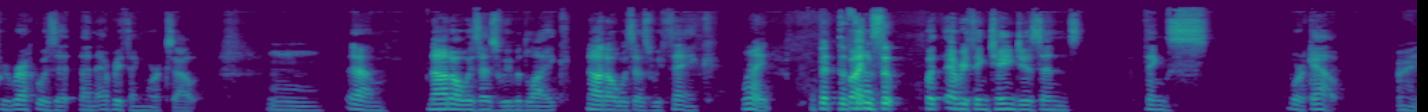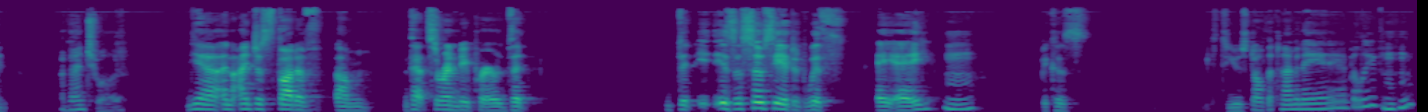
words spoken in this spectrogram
prerequisite, then everything works out. Mm, Um, not always as we would like, not always as we think, right. But the But- things that, but everything changes and things work out right. eventually. Yeah, and I just thought of um, that serenity prayer that that is associated with AA Mm. because it's used all the time in AA, I believe. hmm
